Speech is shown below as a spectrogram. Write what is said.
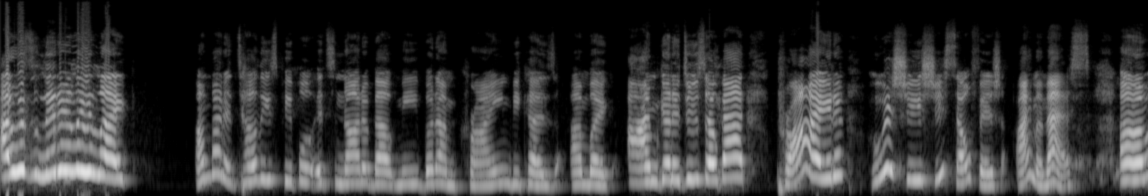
I was literally like, I'm about to tell these people it's not about me, but I'm crying because I'm like, I'm gonna do so bad. Pride? Who is she? She's selfish. I'm a mess. Um,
